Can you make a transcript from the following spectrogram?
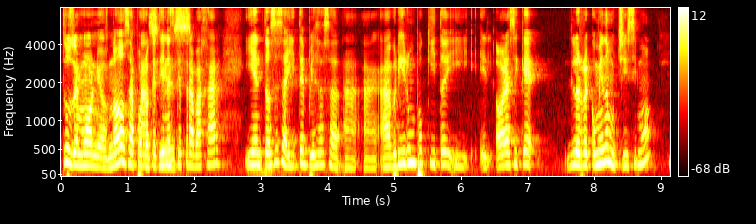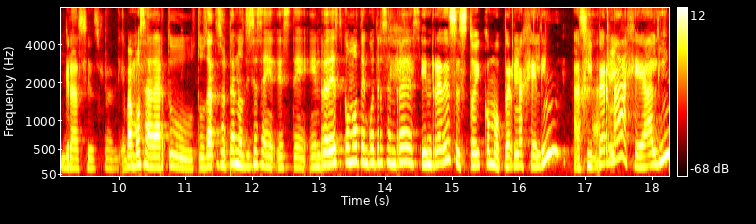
tus demonios, ¿no? O sea, por lo que tienes que trabajar. Y entonces ahí te empiezas a, abrir un poquito y, y, ahora sí que les recomiendo muchísimo. Gracias, Fabi. Vamos a dar tus datos. Ahorita nos dices eh, este, en redes, ¿cómo te encuentras en redes? En redes estoy como Perla Helling, así Perla Gealing.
